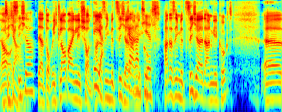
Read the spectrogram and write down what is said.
ja, sicher. sicher? Ja, doch, ich glaube eigentlich schon. Hat ja, er sich mit Sicherheit garantiert. angeguckt. Hat er sich mit Sicherheit angeguckt. Äh,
